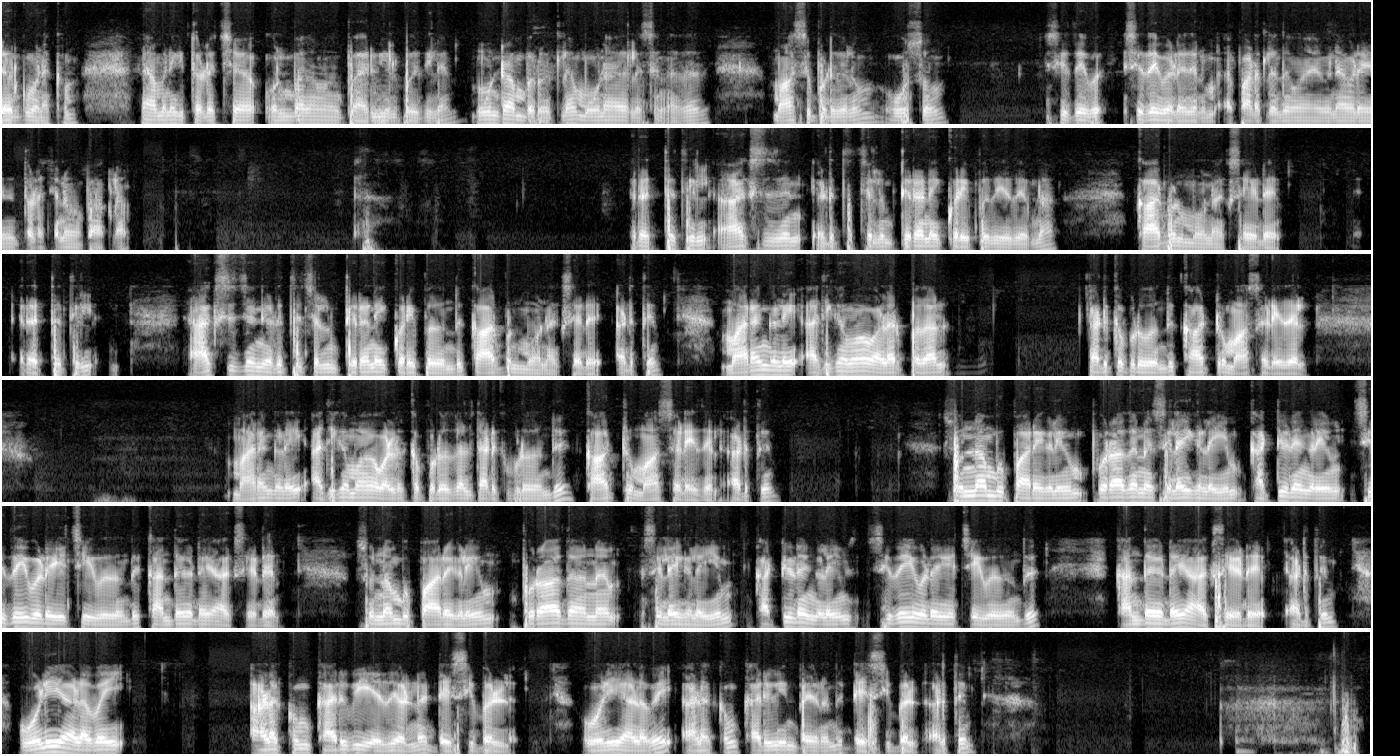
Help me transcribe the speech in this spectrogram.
எல்லோருக்கும் வணக்கம். நாம் இன்றைக்கி தொடர்ச்சியாக ஒன்பதாம் வகுப்பு அறிவியல் பகுதியில் மூன்றாம் பருவத்தில் மூணாவது லெசன் அதாவது மாசுபடுதலும் ஓசோம் சிதை சிதைவடைதலும் பாடத்துலேருந்து வினாவிடையிருந்து தொடர்ச்சி நம்ம பார்க்கலாம். இரத்தத்தில் ஆக்சிஜன் எடுத்து செல்லும் திறனை குறைப்பது எது அப்படின்னா கார்பன் மோனாக்சைடு. இரத்தத்தில் ஆக்சிஜன் எடுத்து செல்லும் திறனை குறைப்பது வந்து கார்பன் மோனாக்சைடு. அடுத்து மரங்களை அதிகமாக வளர்ப்பதால் தடுக்கப்படுவது வந்து காற்று மாசடைதல். மரங்களை அதிகமாக வளர்க்கப்படுவதால் தடுக்கப்படுவது வந்து காற்று மாசடைதல். அடுத்து சுண்ணாம்பு பாறைகளையும் புராதன சிலைகளையும் கட்டிடங்களையும் சிதைவடைய செய்வது வந்து கந்தக டை ஆக்சைடு சுண்ணாம்பு பாறைகளையும் புராதன சிலைகளையும் கட்டிடங்களையும் சிதைவடைய செய்வது வந்து கந்தக டை ஆக்சைடு அடுத்து ஒளி அளவை அளக்கும் கருவி எது அப்படின்னா டெசிபல். ஒளி அளவை அளக்கும் கருவியின் பெயர் வந்து டெசிபல் அடுத்து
